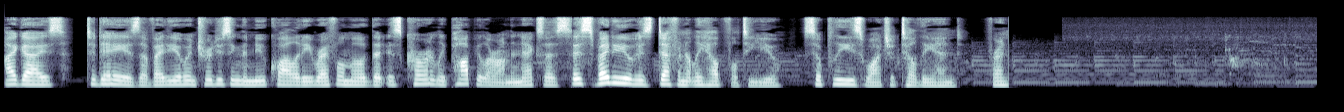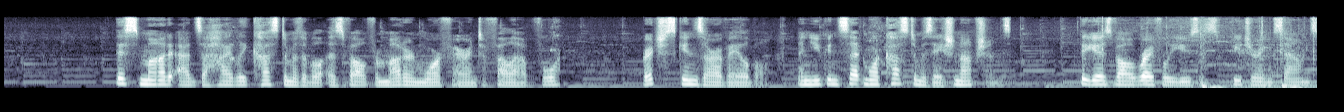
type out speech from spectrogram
Hi guys, today is a video introducing the new quality rifle mode that is currently popular on the Nexus. This video is definitely helpful to you, so please watch it till the end, friend. This mod adds a highly customizable assault from Modern Warfare into Fallout 4. Rich skins are available, and you can set more customization options. The AS Val rifle uses featuring sounds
